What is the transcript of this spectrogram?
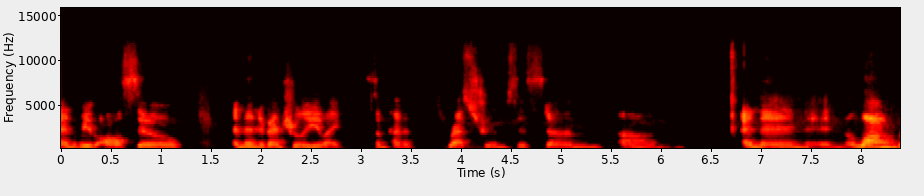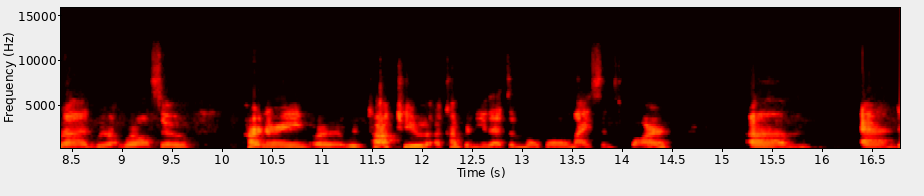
and we've also, and then eventually like some kind of restroom system, um, and then in the long run, we're we're also partnering or we've talked to a company that's a mobile licensed bar. Um, and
